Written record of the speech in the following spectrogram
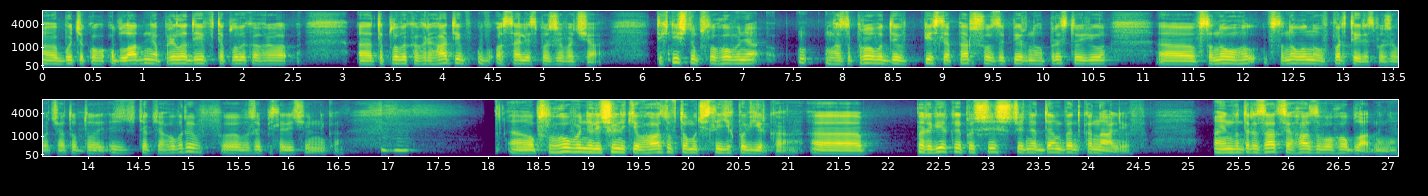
е, будь-якого обладнання, приладів теплових агрегатів теплових агрегатів в оселі споживача, технічне обслуговування газопроводів після першого запірного пристрою, встановлено встановленого, встановленого в квартирі споживача. Тобто, як я говорив, е, вже після лічильника. Е, Обслуговування лічильників газу, в тому числі їх повірка, Е, перевірка і прочищення демвентканалів, інвентаризація газового обладнання.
